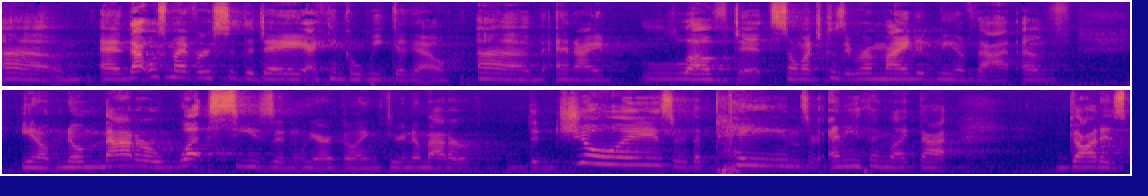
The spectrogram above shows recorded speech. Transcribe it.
Um, and that was my verse of the day, I think, a week ago. Um, and I loved it so much because it reminded me of that, of, you know, no matter what season we are going through, no matter the joys or the pains or anything like that, God is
